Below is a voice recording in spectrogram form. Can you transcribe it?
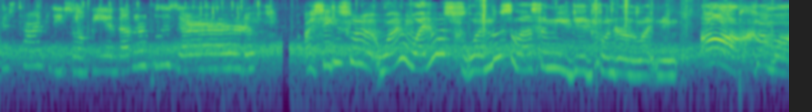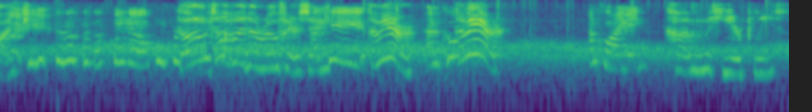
this time? Please don't be another blizzard. I think it's gonna. When when was when was the last time you did thunder and lightning? Oh come on! no. Go on top of the roof, Harrison. Can't. Come here. I'm cool. Come here. I'm climbing. Come here, please.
